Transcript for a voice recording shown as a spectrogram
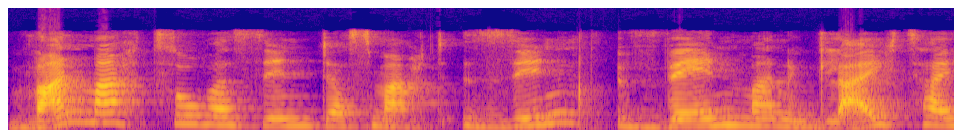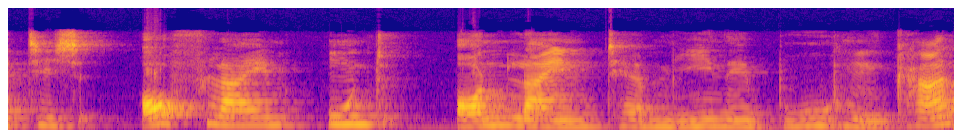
Wann macht sowas Sinn? Das macht Sinn, wenn man gleichzeitig offline und online Termine buchen kann,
